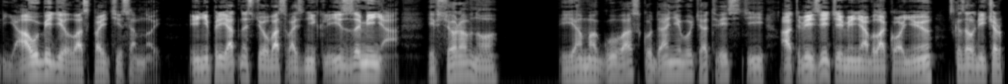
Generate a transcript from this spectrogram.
«Я убедил вас пойти со мной, и неприятности у вас возникли из-за меня, и все равно «Я могу вас куда-нибудь отвезти». «Отвезите меня в Лаконию», — сказал Ричард.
